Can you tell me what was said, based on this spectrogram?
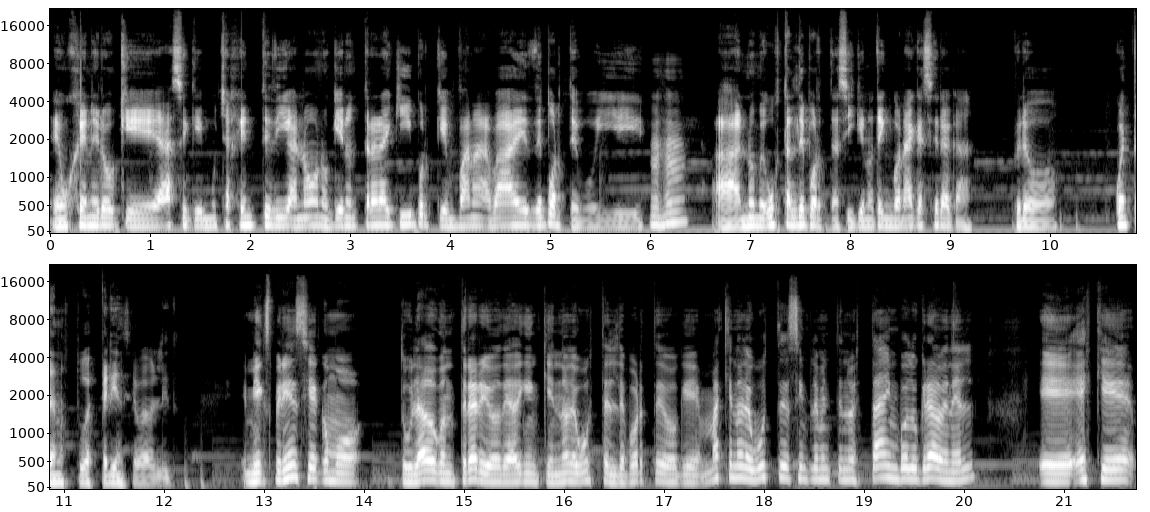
es un género que hace que mucha gente diga, no, no quiero entrar aquí porque van a, va el deporte. pues, y no me gusta el deporte, así que no tengo nada que hacer acá. Pero cuéntanos tu experiencia, Pablito. Mi experiencia como tu lado contrario de alguien que no le gusta el deporte o que más que no le guste simplemente no está involucrado en él, eh, es que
